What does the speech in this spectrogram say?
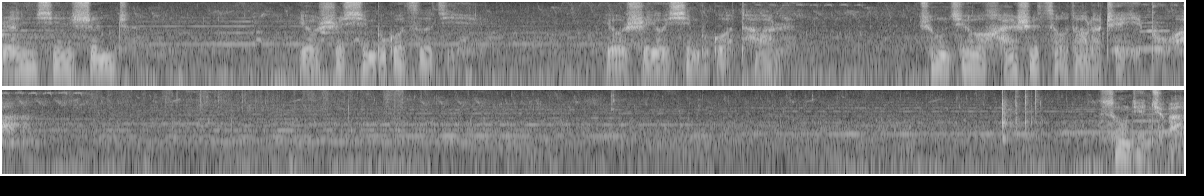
人心深沉，有时信不过自己，有时又信不过他人，终究还是走到了这一步啊！送进去吧。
